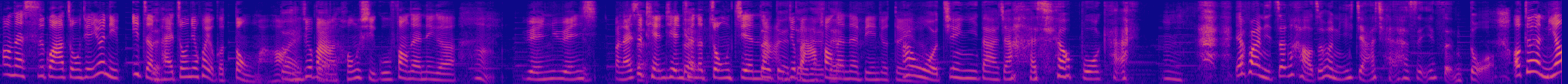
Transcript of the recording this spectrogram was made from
放在丝瓜中间，因为你一整排中间会有个洞嘛，哈，你就把红喜菇放在那个嗯。圆圆本来是甜甜圈的中间呐，你就把它放在那边就对了。那我建议大家还是要剥开，嗯，要不然你蒸好之后你一夹起来它是一整朵。哦，对了，你要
